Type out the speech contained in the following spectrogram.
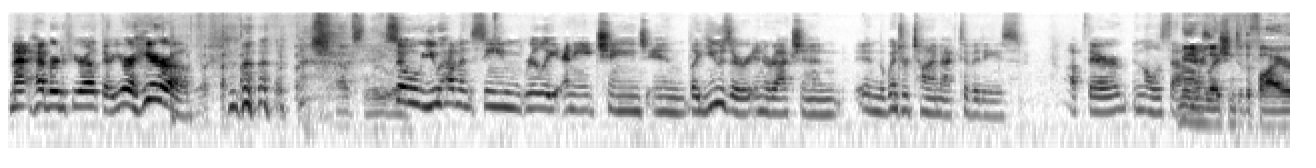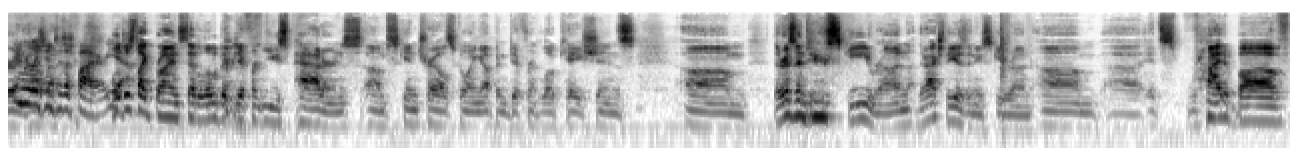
Matt Hubbard, if you're out there, you're a hero. absolutely. So you haven't seen really any change in the user interaction in the wintertime activities up there in the La Sal. I mean, in relation to the fire. In relation to the fire, yeah. Well, just like Brian said, a little bit different use patterns. Um, skin trails going up in different locations. Um, there is a new ski run. There actually is a new ski run. Um, uh, it's right above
